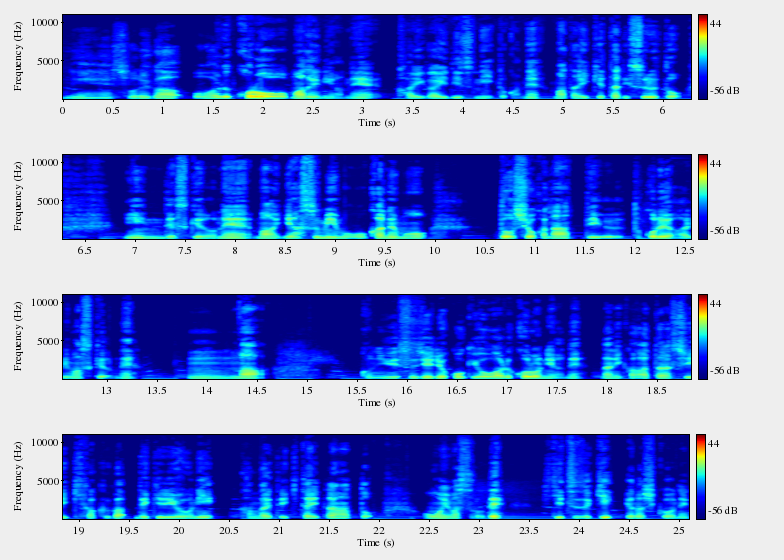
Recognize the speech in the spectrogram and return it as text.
ねえ、それが終わる頃までにはね、海外ディズニーとかね、また行けたりするといいんですけどね、まあ休みもお金もどうしようかなっていうところはありますけどね。うん、まあ、この USJ 旅行記が終わる頃にはね、何か新しい企画ができるように考えていきたいなと思いますので、引き続きよろしくお願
